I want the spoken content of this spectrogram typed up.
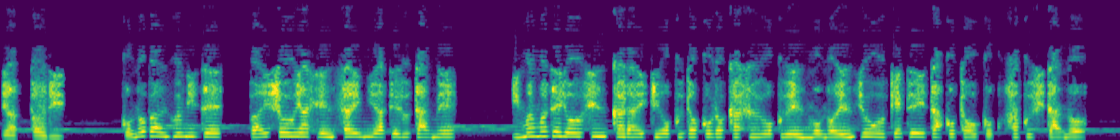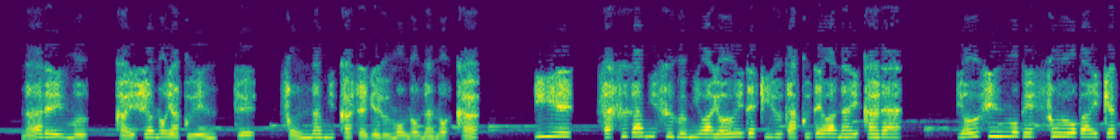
やっぱり。この番組で、賠償や返済に充てるため、今まで両親から1億どころか数億円もの援助を受けていたことを告白したの。なあレイム、会社の役員って、そんなに稼げるものなのか？いいえ、さすがにすぐには用意できる額ではないから、両親も別荘を売却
